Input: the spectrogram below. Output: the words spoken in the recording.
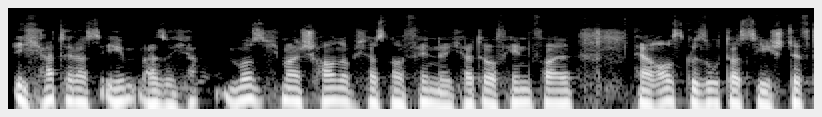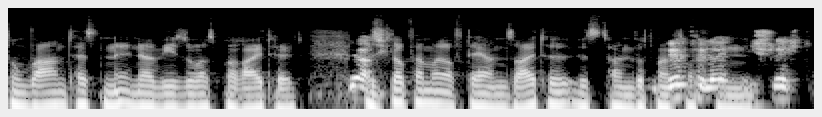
ich hatte das eben, also ich hab, muss ich mal schauen, ob ich das noch finde. Ich hatte auf jeden Fall herausgesucht, dass die Stiftung Warentesten in NRW sowas bereithält. Ja. Also ich glaube, wenn man auf deren Seite ist, dann wird man es vielleicht finden. nicht schlecht,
